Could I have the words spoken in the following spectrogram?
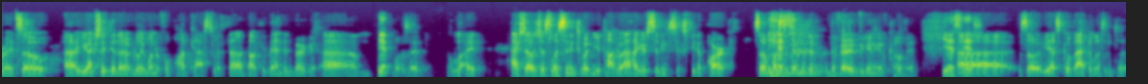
Right. So uh, you actually did a really wonderful podcast with uh, Baukje van den Berg. Um, yeah. What was it? I, actually, I was just listening to it, and you talk about how you're sitting six feet apart. So it must yes. have been the, the very beginning of COVID. Yes, yes. Uh, so yes, go back and listen to,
